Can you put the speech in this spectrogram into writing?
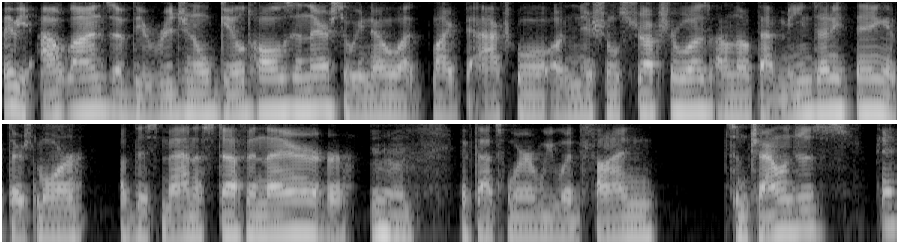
maybe outlines of the original guild halls in there so we know what like the actual initial structure was. I don't know if that means anything, if there's more of this mana stuff in there or Mm-hmm. if that's where we would find some challenges. Okay.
